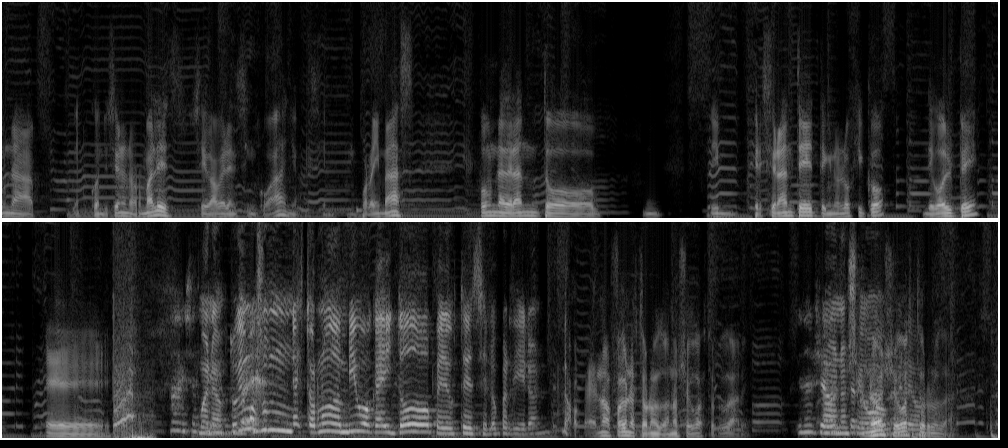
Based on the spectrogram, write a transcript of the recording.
una en condiciones normales, se iba a ver en cinco años, por ahí más. Fue un adelanto impresionante, tecnológico, de golpe. Eh, Ay, ya Bueno, tuvimos un estornudo en vivo acá y todo, pero ustedes se lo perdieron. no, pero no fue un estornudo, no llegó a estornudar. eh. No llegó, No, llegó. No, pero- llegó a estornudar. Pero,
